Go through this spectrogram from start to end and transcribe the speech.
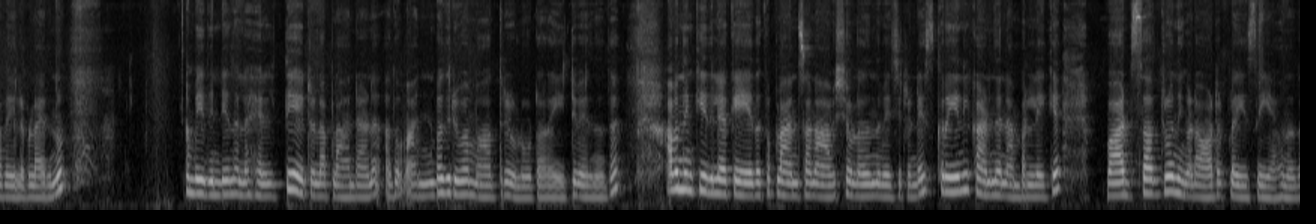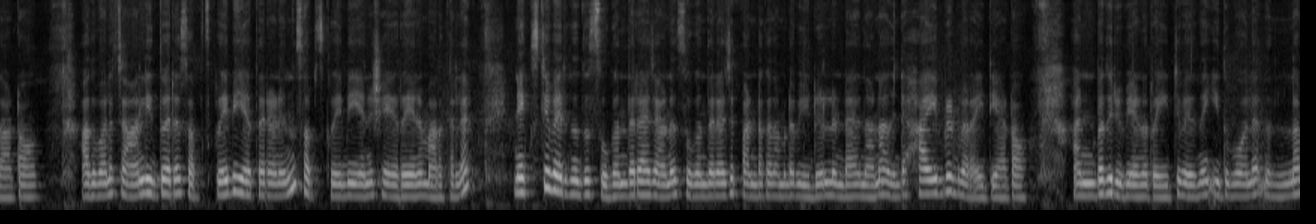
അവൈലബിൾ ആയിരുന്നു. അപ്പോൾ ഇതിന്റെ നല്ല ഹെൽത്തി ആയിട്ടുള്ള പ്ലാന്റാണ് അതും അൻപത് രൂപ മാത്രമേ ഉള്ളൂ കേട്ടോ റേറ്റ് വരുന്നത്. അപ്പോൾ നിങ്ങൾക്ക് ഇതിലൊക്കെ ഏതൊക്കെ പ്ലാന്റ്സ് ആണ് ആവശ്യമുള്ളതെന്ന് വെച്ചിട്ടുണ്ടെങ്കിൽ സ്ക്രീനിൽ കാണുന്ന നമ്പറിലേക്ക് വാട്സാപ്പ് ത്രൂ നിങ്ങളുടെ ഓർഡർ പ്ലേസ് ചെയ്യാവുന്നതാട്ടോ അതുപോലെ ചാനൽ ഇതുവരെ സബ്സ്ക്രൈബ് ചെയ്യാത്തവരാണെന്ന് സബ്സ്ക്രൈബ് ചെയ്യാനും ഷെയർ ചെയ്യാനും മറക്കല്ലേ. നെക്സ്റ്റ് വരുന്നത് സുഗന്ധരാജാണ് സുഗന്ധരാജ് പണ്ടൊക്കെ നമ്മുടെ വീടുകളിൽ ഉണ്ടായിരുന്നതാണ്. അതിന്റെ ഹൈബ്രിഡ് വെറൈറ്റി ആട്ടോ അൻപത് രൂപയാണ് റേറ്റ് വരുന്നത്. ഇതുപോലെ നല്ല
